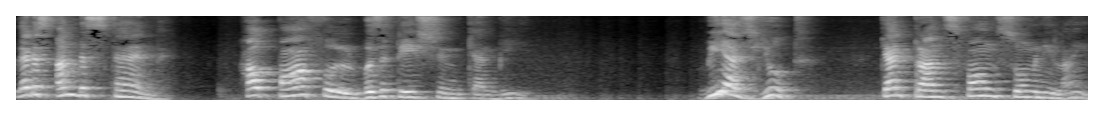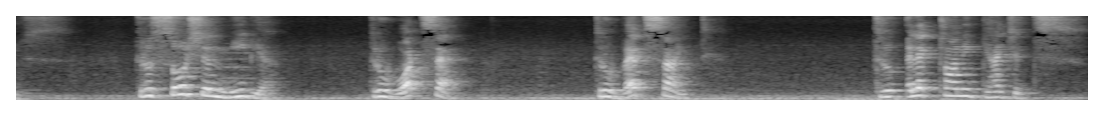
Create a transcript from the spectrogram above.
Let us understand how powerful visitation can be. We as youth can transform so many lives through social media, through WhatsApp, through website, through electronic gadgets.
